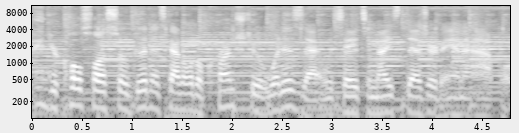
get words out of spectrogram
man, your coleslaw is so good and it's got a little crunch to it. What is that? And we say it's a nice desert Anna apple.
